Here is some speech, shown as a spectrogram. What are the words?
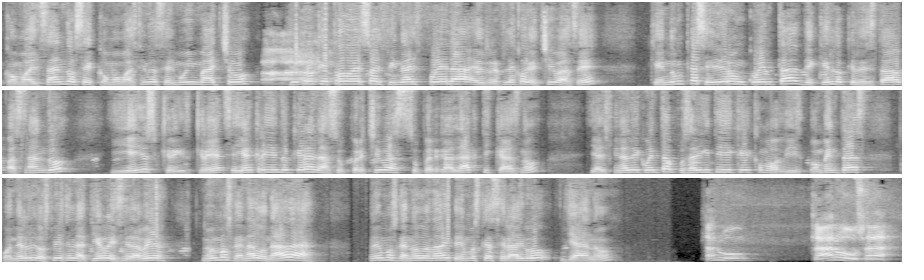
Como alzándose, como haciéndose el muy macho. Yo creo que todo eso al final fue la, el reflejo de Chivas, ¿eh? Que nunca se dieron cuenta de qué es lo que les estaba pasando y ellos seguían creyendo que eran las super Chivas super galácticas, ¿no? Y al final de cuentas, pues alguien tiene que, como comentas, ponerle los pies en la tierra y decir, a ver, no hemos ganado nada, no hemos ganado nada y tenemos que hacer algo ya, ¿no? Claro, claro, o sea,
